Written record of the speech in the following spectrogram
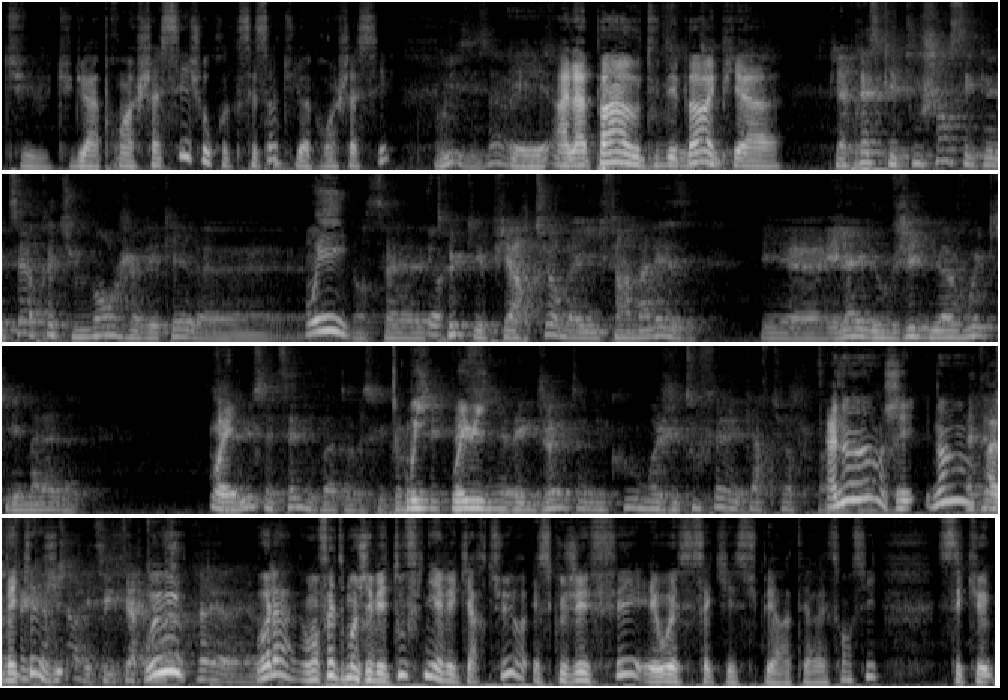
tu, tu lui apprends à chasser, je crois que c'est ça, tu lui apprends à chasser. Oui, c'est ça. ouais. Et un lapin au tout départ, et puis à. Puis après, ce qui est touchant, c'est que tu sais, après, tu manges avec elle euh, Oui. dans sa truc, et puis Arthur, bah, il fait un malaise. Et, euh, et là, il est obligé de lui avouer qu'il est malade. Tu Ouais. as vu cette scène ou pas, toi? Parce que comme Oui, je sais que oui, oui. fini avec John, toi, du coup, moi j'ai tout fait avec Arthur. je crois. Ah non, non, j'ai. Non, non, Ah, avec fait elle, j'ai. Oui, oui. après, euh, Voilà, en fait, moi j'avais tout fini avec Arthur, et ce que j'ai fait, et ouais, c'est ça qui est super intéressant aussi, c'est que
